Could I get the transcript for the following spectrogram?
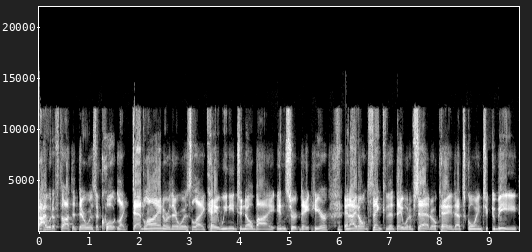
I would have thought that there was a quote like deadline or there was like, hey, we need to know by insert date here. And I don't think that they would have said, okay, that's going to be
